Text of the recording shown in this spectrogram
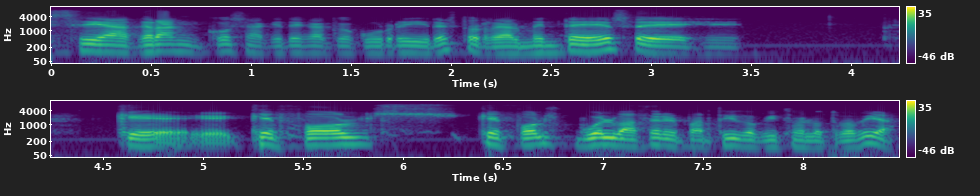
sea gran cosa que tenga que ocurrir esto. Realmente es eh, que, que, Foles, que vuelva a hacer el partido que hizo el otro día.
